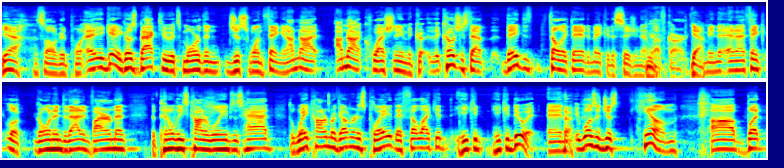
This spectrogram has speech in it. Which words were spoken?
Yeah, that's all a good point. Again, it goes back to it's more than just one thing, and I'm not I'm not questioning the co- the coaching staff. They felt like they had to make a decision at left guard. Yeah. I mean, and I think look going into that environment, the penalties Connor Williams has had, the way Connor McGovern has played, they felt like it he could he could do it, and it wasn't just him, uh, but.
